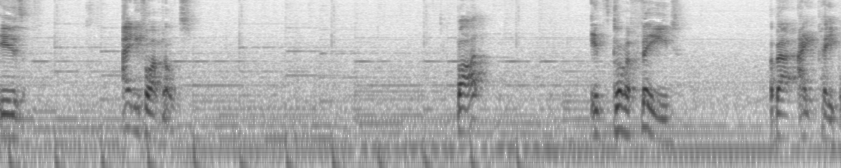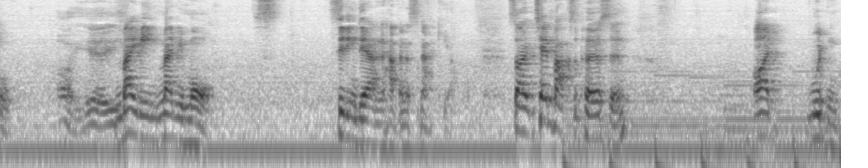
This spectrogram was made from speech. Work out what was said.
is $85. But it's gonna feed about eight people. Oh, yeah. Maybe maybe more. S- sitting down and having a snack here. So ten bucks a person. I wouldn't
